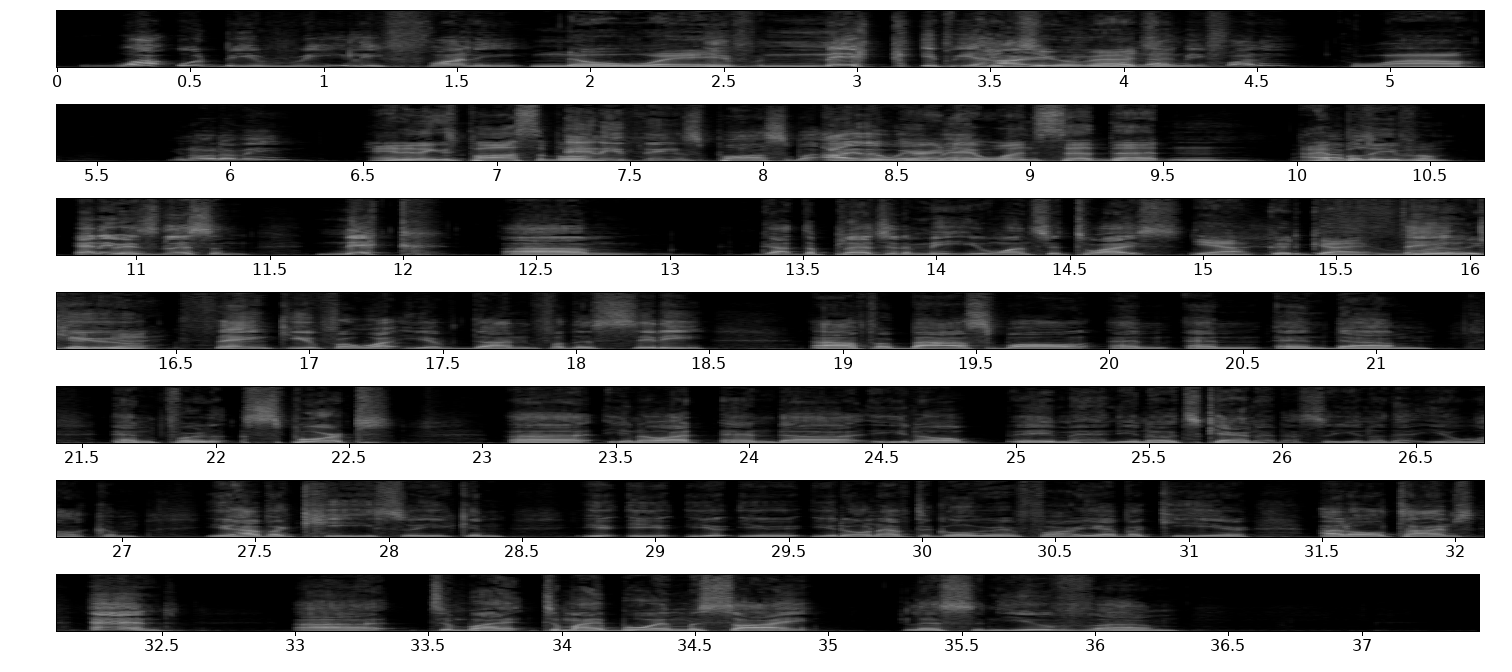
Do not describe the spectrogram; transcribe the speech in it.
What would be really funny No way. if Nick, if he hired you Nick, wouldn't imagine? that be funny? wow. You know what I mean? Anything's possible. Anything's possible. Either way, Garnett man. once said that, and I believe him. Anyways, listen, Nick um, got the pleasure to meet you once or twice. Yeah, good guy. Thank really good you, guy. thank you for what you've done for the city, uh, for basketball and and and um, and for sport. Uh, you know what? And uh, you know, hey man, you know it's Canada, so you know that you're welcome. You have a key, so you can you you you you, you don't have to go very far. You have a key here at all times. And uh, to my to my boy Masai, listen, you've um,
